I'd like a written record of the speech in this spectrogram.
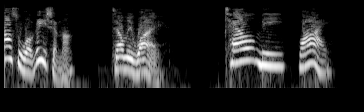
告诉我为什么？Tell me why. Tell me why.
